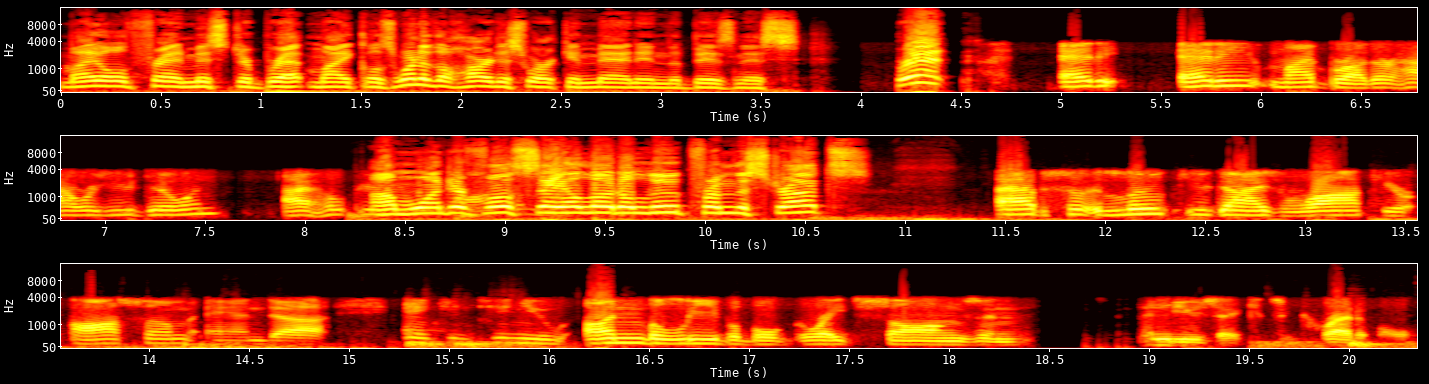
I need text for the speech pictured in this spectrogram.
my old friend, Mr. Bret Michaels, one of the hardest working men in the business. Bret, Eddie, Eddie, my brother, how are you doing? I hope you're. I'm wonderful. awesome. Say hello to Luke from the Struts. Absolutely, Luke. You guys rock. You're awesome, and uh, and continue unbelievable, great songs and and music. It's incredible,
